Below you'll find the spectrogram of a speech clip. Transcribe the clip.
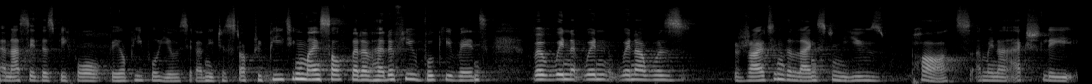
and I said this before, there are people here who said I need to stop repeating myself, but I've had a few book events but when, when, when I was writing the Langston Hughes parts, I mean, I actually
